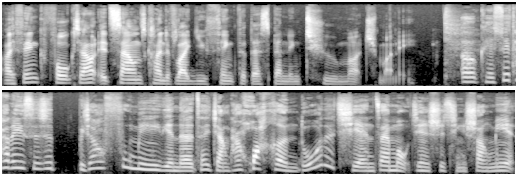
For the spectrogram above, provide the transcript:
I think, forked out. It sounds kind of like you think that they're spending too much money. OK，所以他的意思是 比较负面一点的，在讲他花很多的钱在某件事情上面。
